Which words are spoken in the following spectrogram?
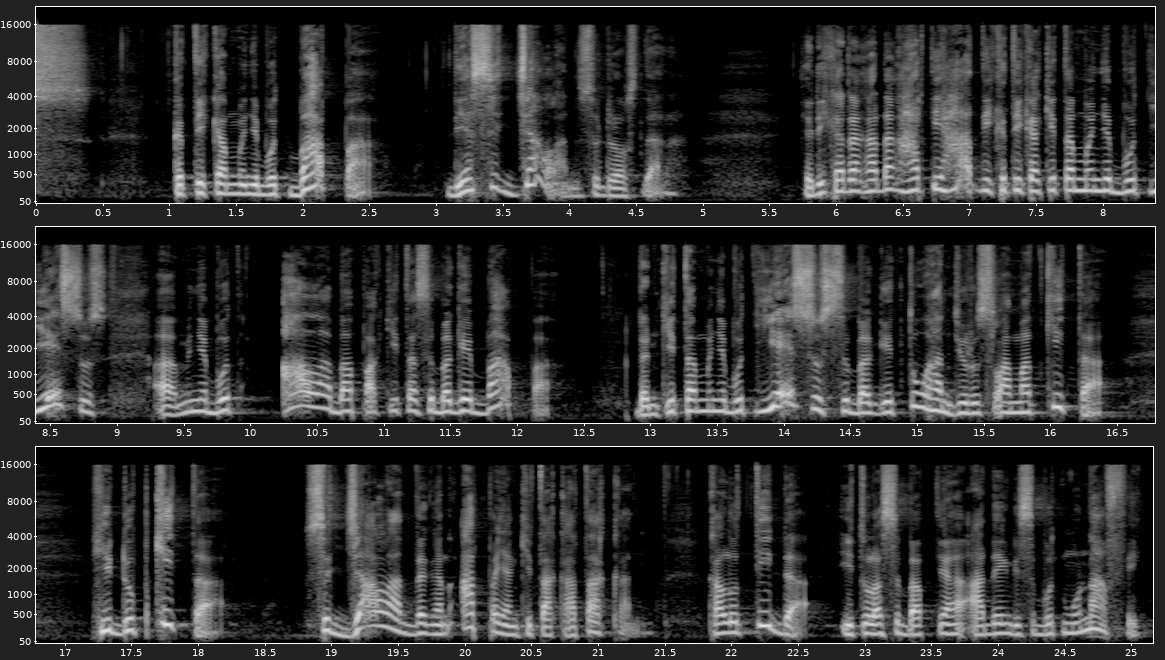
ketika menyebut Bapa, dia sejalan saudara-saudara. Jadi kadang-kadang hati-hati ketika kita menyebut Yesus, uh, menyebut Allah Bapa kita sebagai Bapa. Dan kita menyebut Yesus sebagai Tuhan Juru Selamat kita. Hidup kita sejalan dengan apa yang kita katakan. Kalau tidak, itulah sebabnya ada yang disebut munafik.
